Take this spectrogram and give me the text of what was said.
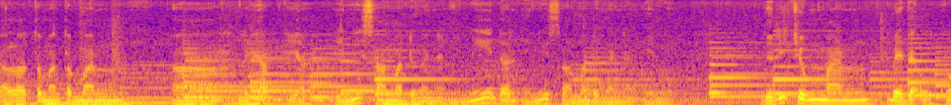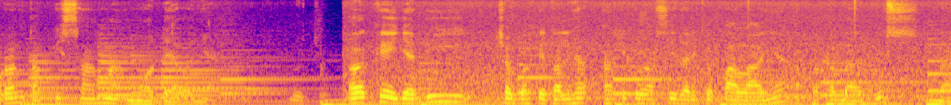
Kalau teman-teman uh, lihat ya ini sama dengan yang ini dan ini sama dengan yang ini. Jadi cuman beda ukuran tapi sama modelnya. Oke jadi coba kita lihat artikulasi dari kepalanya apakah bagus? Nah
